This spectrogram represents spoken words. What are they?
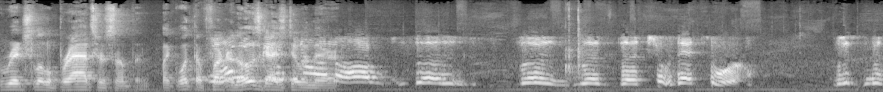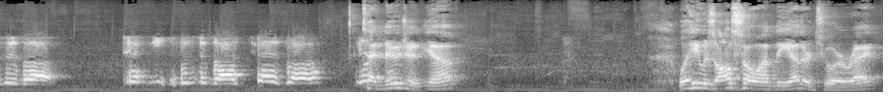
rich little brats or something. Like, what the fuck are those guys doing there? The the the the tour, that tour with with his uh Ted with his uh Ted uh Ted Nugent, yeah. Well, he was also on the other tour, right?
